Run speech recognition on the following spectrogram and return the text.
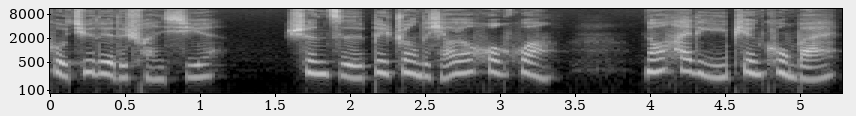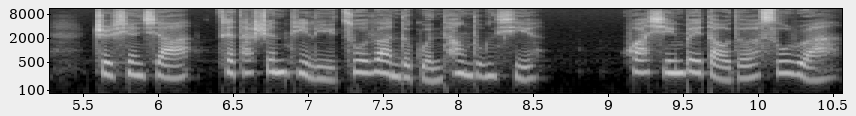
口剧烈的喘息，身子被撞得摇摇晃晃，脑海里一片空白，只剩下在他身体里作乱的滚烫东西。花心被捣得酥软，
